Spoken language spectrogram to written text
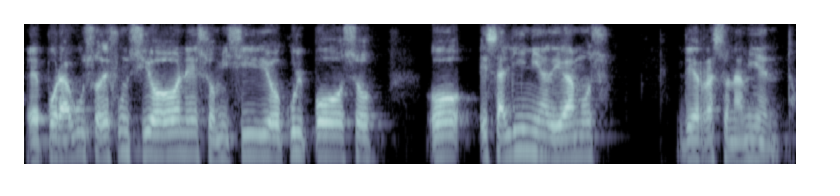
eh, por abuso de funciones, homicidio culposo o esa línea, digamos, de razonamiento.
